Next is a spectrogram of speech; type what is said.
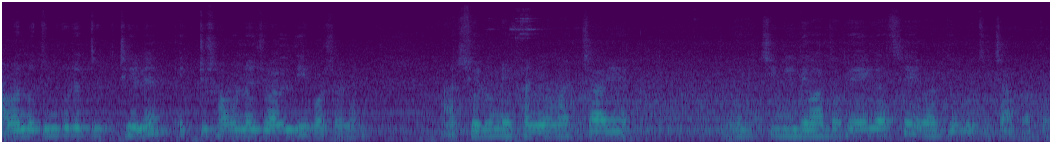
আবার নতুন করে দুধ ঢেলে একটু সামান্য জল দিয়ে বসালাম। আর চলুন, এখানে আমার চায়ে চিনি দেওয়া তো হয়ে গেছে, এবার দেবো চা পাতা।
